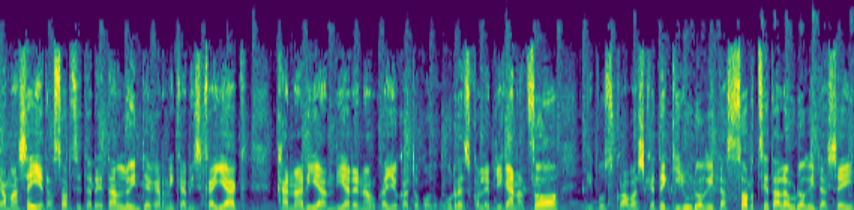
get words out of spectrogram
kamasei eta zortziterretan lointe gernika bizkaiak Kanaria handiaren aurka jokatuko du. Urrezko lepligan atzo, Gipuzkoa basketek irurogeita zortzi eta laurogeita zei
